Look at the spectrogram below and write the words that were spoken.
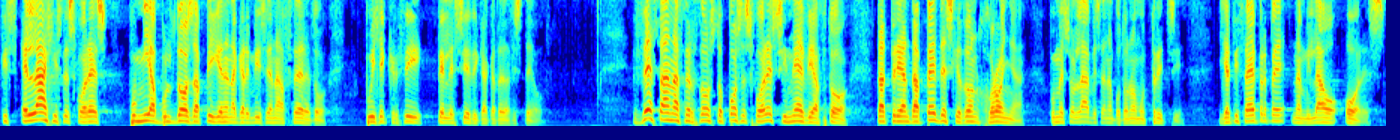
τις ελάχιστες φορές που μία μπουλντόζα πήγαινε να γκρεμίσει ένα αυθαίρετο που είχε κρυθεί τελεσίδικα κατά δαφιστέο. Δεν θα αναφερθώ στο πόσες φορές συνέβη αυτό τα 35 σχεδόν χρόνια που μεσολάβησαν από τον νόμο Τρίτσι, γιατί θα έπρεπε να μιλάω ώρες.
